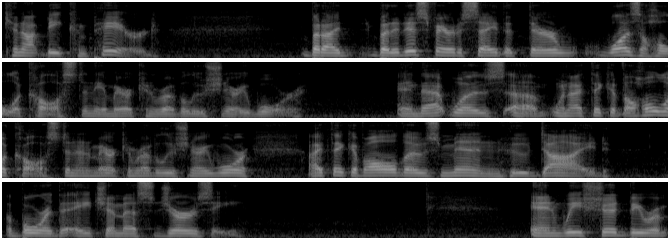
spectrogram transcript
cannot be compared. But I but it is fair to say that there was a Holocaust in the American Revolutionary War, and that was um, when I think of the Holocaust in an American Revolutionary War, I think of all those men who died aboard the HMS Jersey and we should be re-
